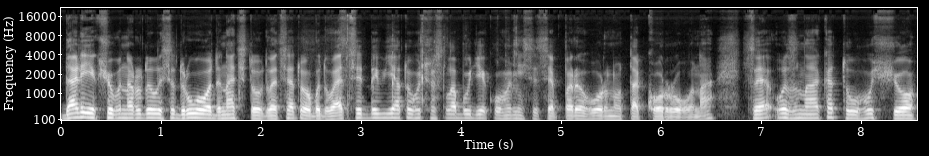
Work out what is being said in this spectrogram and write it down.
Далі, якщо ви народилися 2, 11, 20 або 29 числа будь-якого місяця, перегорнута корона, це ознака того, що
